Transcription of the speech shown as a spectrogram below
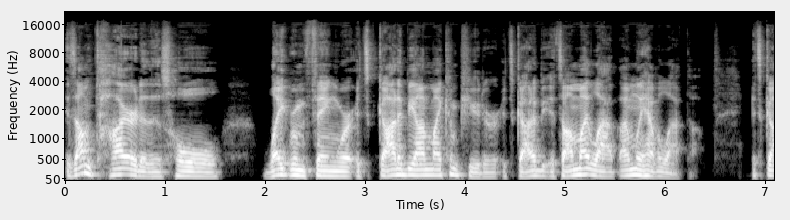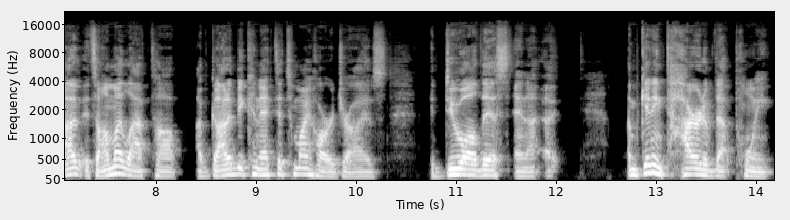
is I'm tired of this whole Lightroom thing where it's got to be on my computer. It's got to be it's on my lap. I only have a laptop. It's got it's on my laptop. I've got to be connected to my hard drives. I do all this, and I, I I'm getting tired of that point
